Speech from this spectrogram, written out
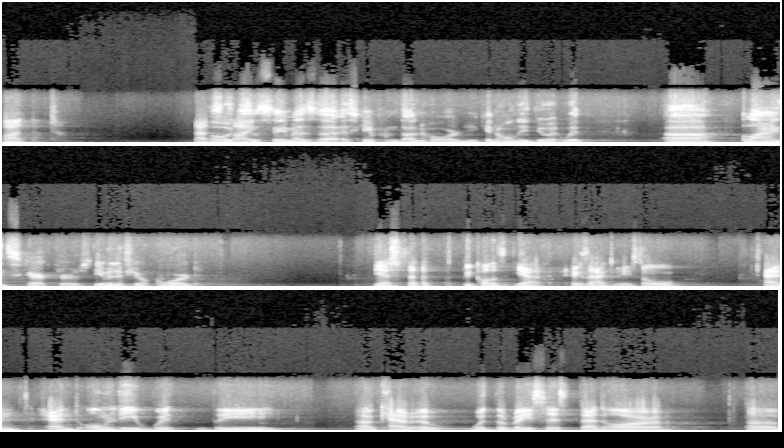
but that's oh, it's like the same as uh, Escape from Durnholde. You can only do it with uh, Alliance characters, even if you're Horde. Yes, that's because yeah, exactly. So, and and only with the uh, car- uh, with the races that are uh,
